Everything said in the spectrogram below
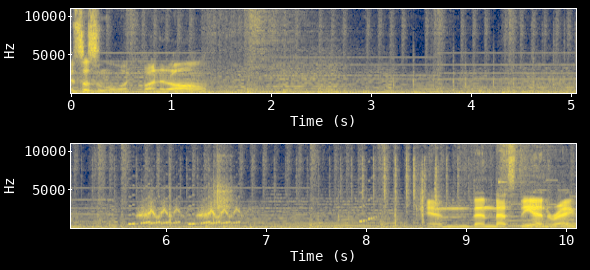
This doesn't look like fun at all. And then that's the end, right?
